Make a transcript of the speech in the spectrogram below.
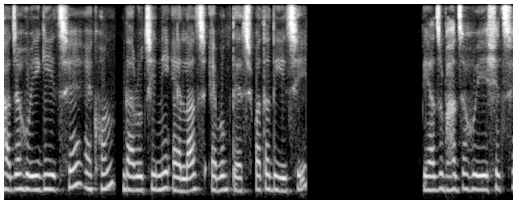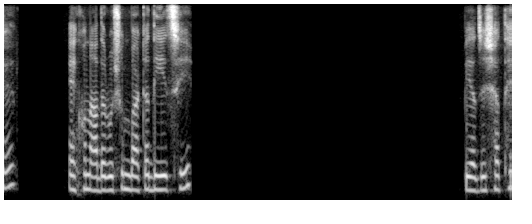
ভাজা হয়ে গিয়েছে, এখন দারুচিনি, এলাচ এবং তেজপাতা দিয়েছি। পেঁয়াজ ভাজা হয়ে এসেছে, এখন আদা, রসুন বাটা দিয়েছি। পেঁয়াজের সাথে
